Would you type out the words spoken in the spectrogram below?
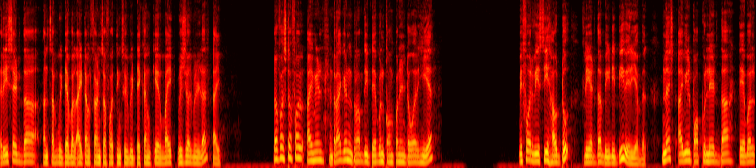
reset the unsubmittable items and so forth things will be taken care by Visual Builder type. Now first of all, I will drag and drop the table component over here before we see how to create the BDP variable. Next, I will populate the table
